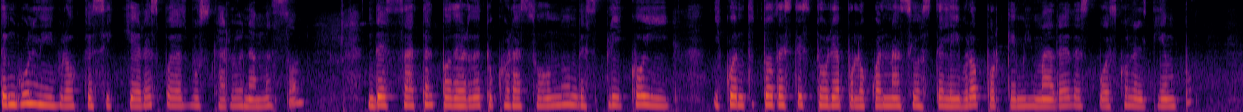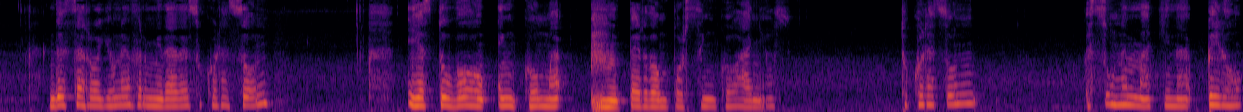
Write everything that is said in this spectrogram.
Tengo un libro que si quieres puedes buscarlo en Amazon. Desata el poder de tu corazón, donde explico y, y cuento toda esta historia por lo cual nació este libro, porque mi madre después con el tiempo desarrolló una enfermedad de su corazón y estuvo en coma, perdón, por cinco años. Tu corazón es una máquina, pero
